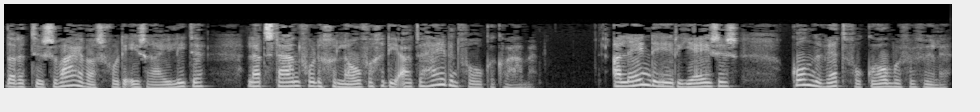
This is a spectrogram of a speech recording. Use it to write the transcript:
dat het te zwaar was voor de Israëlieten, laat staan voor de gelovigen die uit de heidenvolken kwamen. Alleen de Heer Jezus kon de wet volkomen vervullen.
